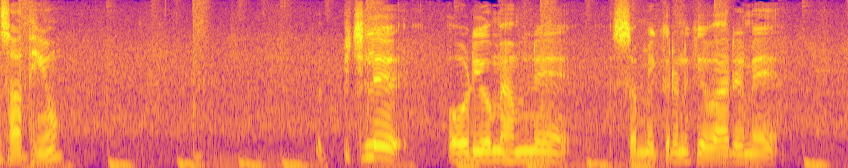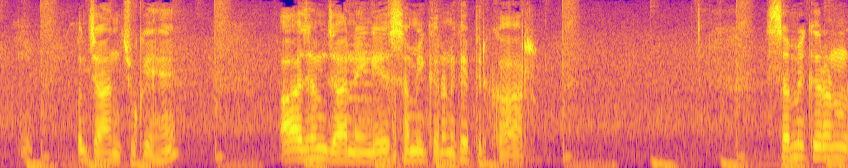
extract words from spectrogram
साथियों। पिछले ऑडियो में हमने समीकरण के बारे में जान चुके हैं। आज हम जानेंगे समीकरण के प्रकार। समीकरण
